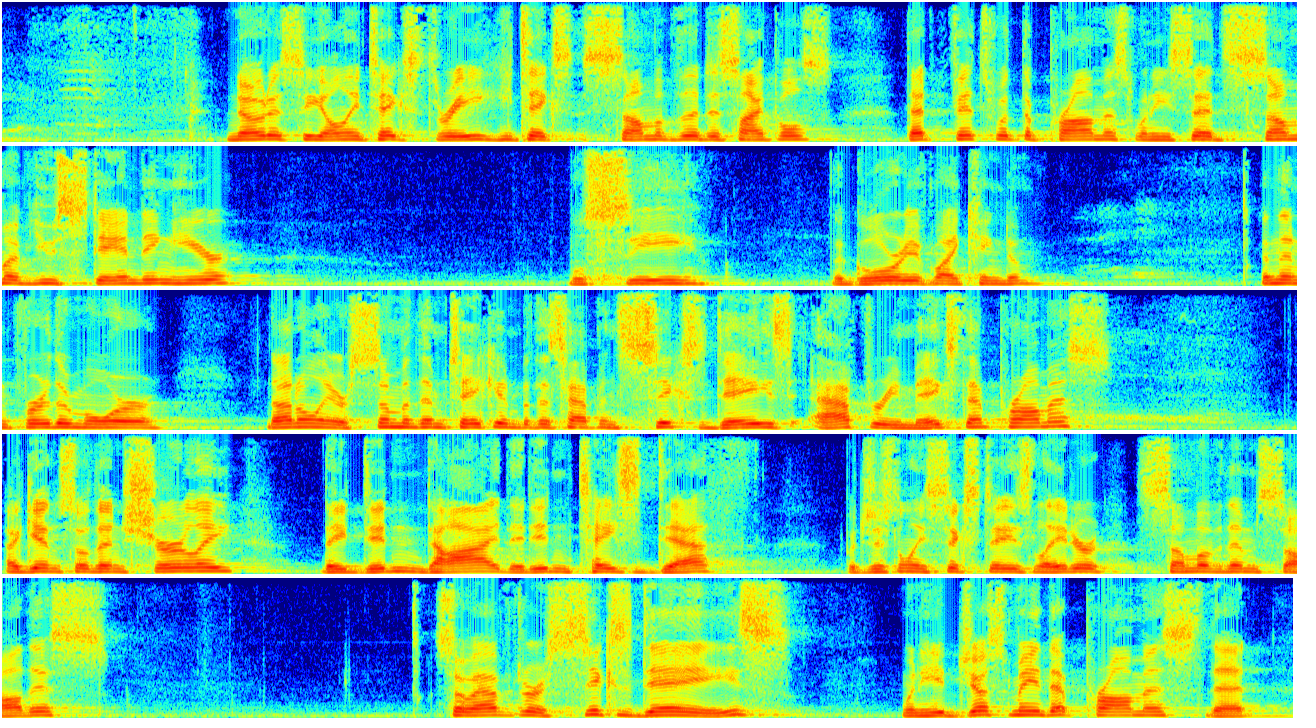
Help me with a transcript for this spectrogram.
Notice he only takes three, he takes some of the disciples that fits with the promise when he said, Some of you standing here will see the glory of my kingdom. And then, furthermore, not only are some of them taken, but this happens six days after he makes that promise. Again, so then surely they didn't die, they didn't taste death, but just only six days later, some of them saw this. So, after six days, when he had just made that promise that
